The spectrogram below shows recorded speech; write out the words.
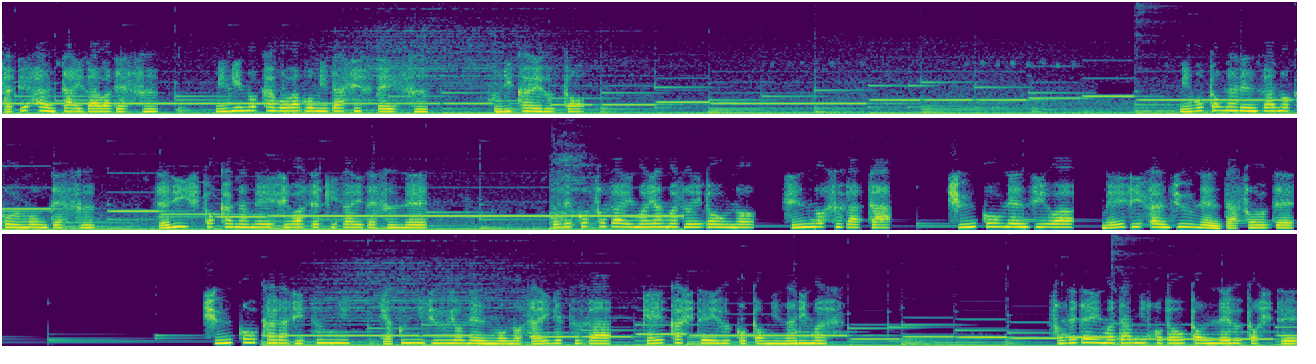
さて反対側です。右のカゴはゴミ出しスペース。振り返ると。見事なレンガの肛門です。セリ石と要石は石材ですね。これこそが今山水道の、真の姿。竣工年次は、明治30年だそうで。竣工から実に、124年もの歳月が、経過していることになります。それで未だに歩道トンネルとして、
